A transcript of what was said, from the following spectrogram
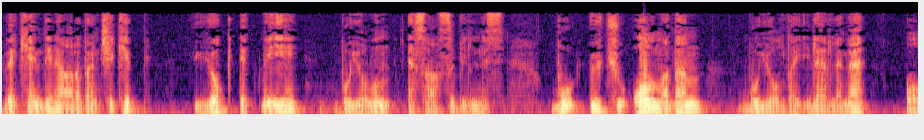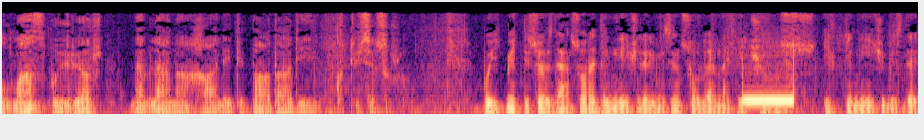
ve kendini aradan çekip yok etmeyi bu yolun esası biliniz. Bu üçü olmadan bu yolda ilerleme olmaz buyuruyor Mevlana Halid Bağdadi Kudüs'e Suru. Bu hikmetli sözden sonra dinleyicilerimizin sorularına geçiyoruz. İlk dinleyicimizle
